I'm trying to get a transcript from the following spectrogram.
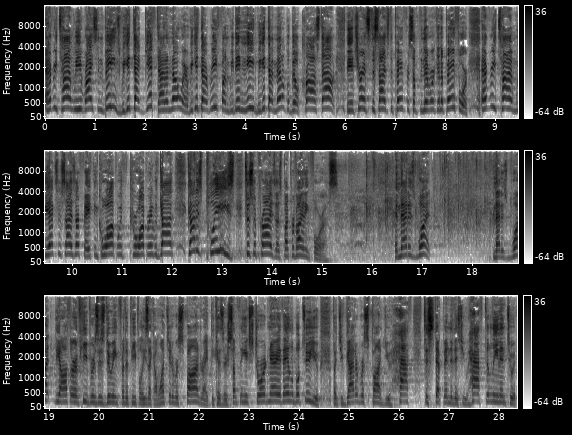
Every time we eat rice and beans, we get that gift out of nowhere. We get that refund we didn't need. We get that medical bill crossed out. The insurance decides to pay for something they weren't going to pay for. Every time we exercise our faith and cooperate with, cooperate with God, God is pleased to surprise us by providing for us. And that is what and that is what the author of Hebrews is doing for the people. He's like, I want you to respond right because there's something extraordinary available to you, but you've got to respond. You have to step into this. You have to lean into it,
